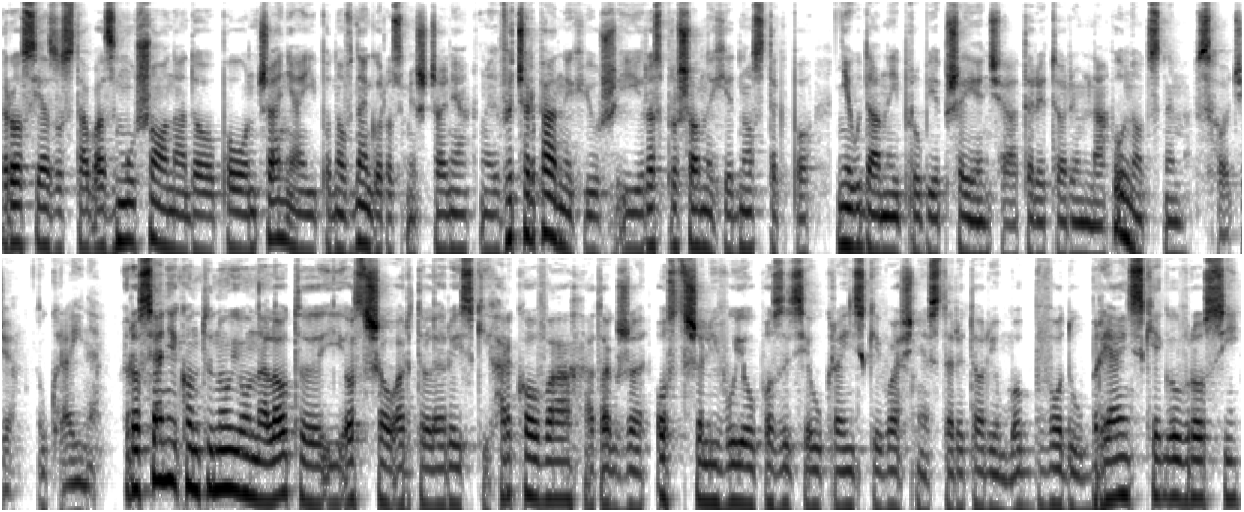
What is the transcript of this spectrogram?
Rosja została zmuszona do połączenia i ponownego rozmieszczenia wyczerpanych już i rozproszonych jednostek po nieudanej próbie przejęcia terytorium na północnym wschodzie Ukrainy. Rosjanie kontynuują naloty i ostrzał artyleryjski Charkowa, a także ostrzeliwują pozycje ukraińskie właśnie z terytorium obwodu briańskiego w Rosji.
